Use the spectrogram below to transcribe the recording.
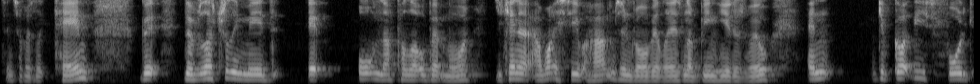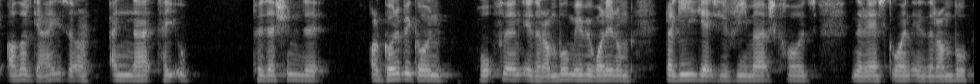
since I was like ten. But they've literally made it open up a little bit more. You kind of I want to see what happens in Robbie Lesnar being here as well. And you've got these four other guys that are in that title position that are going to be going hopefully into the Rumble. Maybe one of them, Big E gets his rematch cards, and the rest go into the Rumble.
